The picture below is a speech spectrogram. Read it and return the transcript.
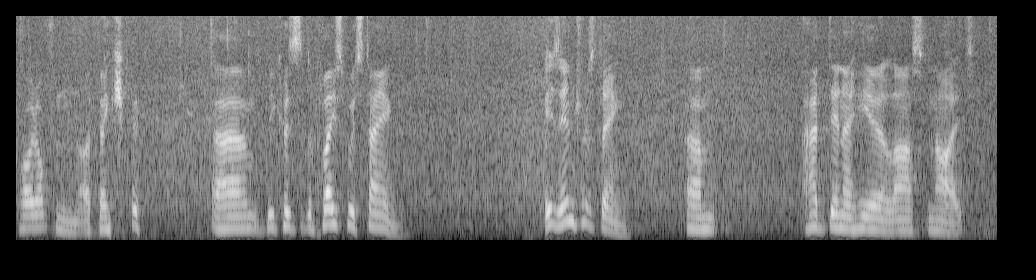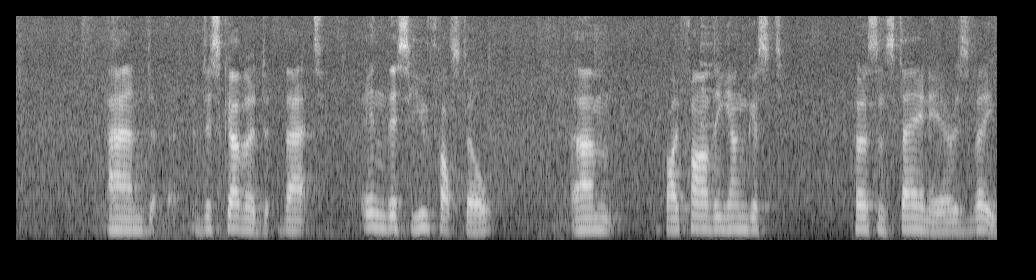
quite often, I think, um, because the place we're staying is interesting. Um, had dinner here last night and discovered that in this youth hostel, um, by far the youngest person staying here is V,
